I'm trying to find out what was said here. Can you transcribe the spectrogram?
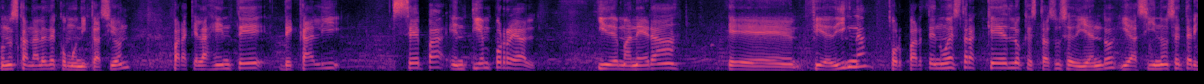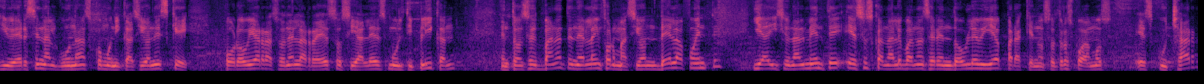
unos canales de comunicación para que la gente de Cali sepa en tiempo real y de manera eh, fidedigna por parte nuestra qué es lo que está sucediendo y así no se tergiversen algunas comunicaciones que por obvias razones las redes sociales multiplican. Entonces van a tener la información de la fuente y adicionalmente esos canales van a ser en doble vía para que nosotros podamos escuchar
